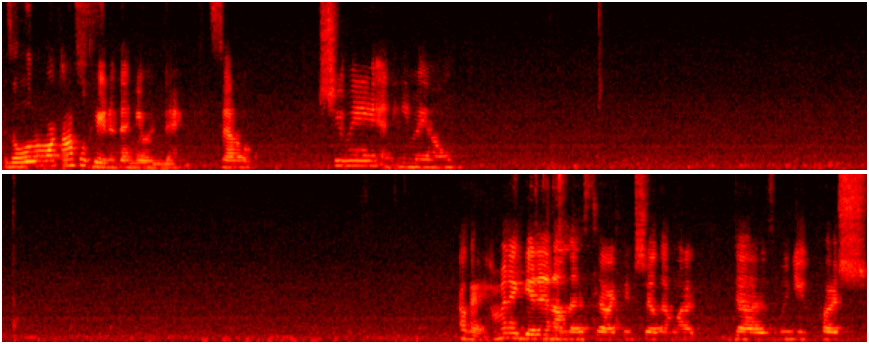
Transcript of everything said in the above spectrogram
it's a little more complicated than you would think. So shoot me an email. Okay, I'm gonna get in on this so I can show them what it does when you push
